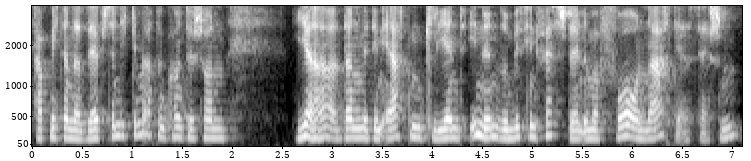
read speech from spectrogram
Hab mich dann da selbstständig gemacht und konnte schon, ja, dann mit den ersten KlientInnen so ein bisschen feststellen, immer vor und nach der Session,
